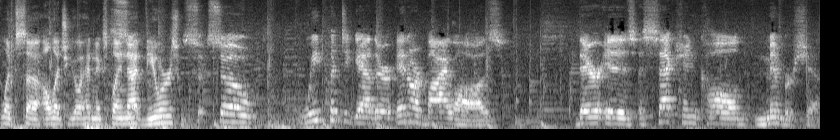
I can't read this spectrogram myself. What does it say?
let's. Uh, I'll let you go ahead and explain So- that, viewers. So, so we put together in our bylaws, there is a section called membership.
